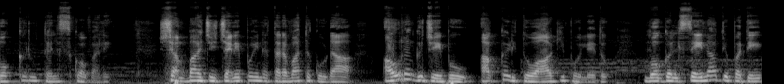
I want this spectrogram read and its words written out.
ఒక్కరూ తెలుసుకోవాలి. షంబాజీ చనిపోయిన తర్వాత కూడా ఔరంగజేబు అక్కడితో ఆగిపోలేదు. మొఘల్ సేనాధిపతి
